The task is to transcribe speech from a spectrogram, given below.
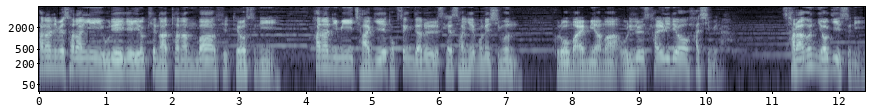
하나님의 사랑이 우리에게 이렇게 나타난 바 되었으니 하나님이 자기의 독생자를 세상에 보내심은 그로 말미암아 우리를 살리려 하심이라. 사랑은 여기 있으니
